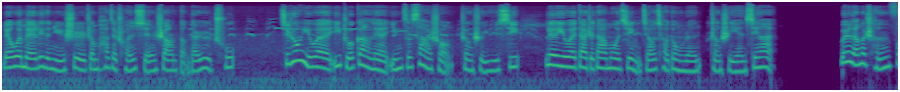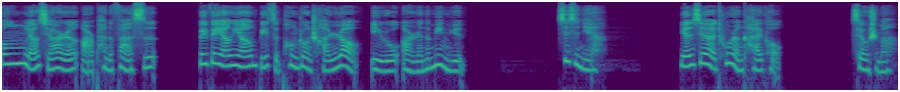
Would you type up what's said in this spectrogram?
两位美丽的女士正趴在船舷上等待日出，其中一位衣着干练、英姿飒爽，正是于西；另一位戴着大墨镜、娇俏动人，正是严心爱。微凉的晨风撩起二人耳畔的发丝。飞飞扬扬，彼此碰撞缠绕，一如二人的命运。谢谢你，严心爱突然开口：“谢我什么？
